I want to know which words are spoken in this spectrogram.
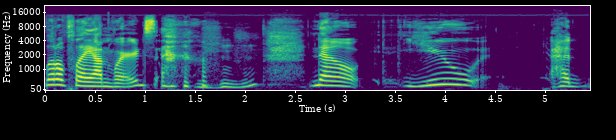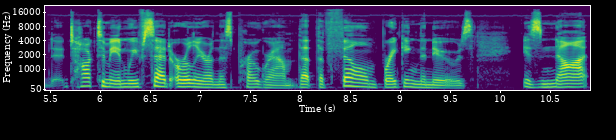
little play on words. mm-hmm. Now, you had talked to me, and we've said earlier in this program that the film Breaking the News is not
